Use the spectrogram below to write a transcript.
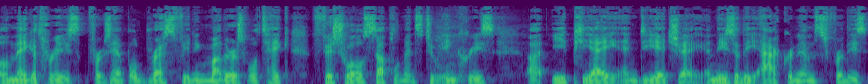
omega 3s. For example, breastfeeding mothers will take fish oil supplements to increase uh, EPA and DHA. And these are the acronyms for these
